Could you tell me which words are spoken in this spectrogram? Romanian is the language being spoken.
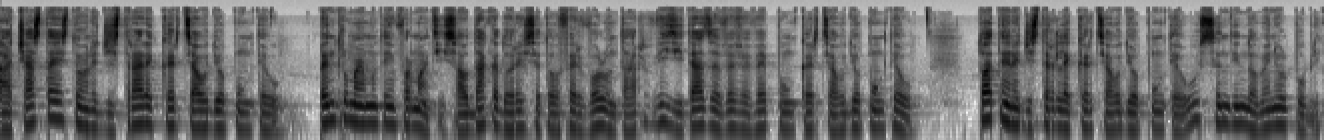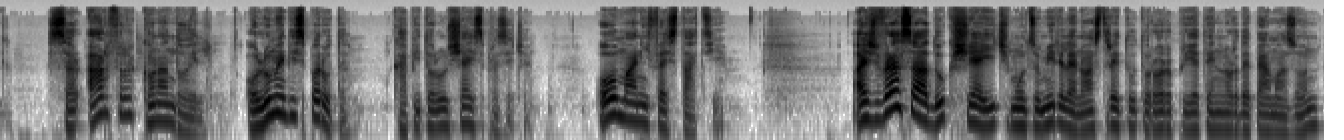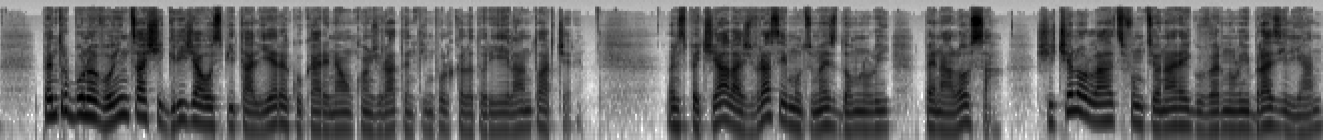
Aceasta este o înregistrare Cărțiaudio.eu. Pentru mai multe informații sau dacă dorești să te oferi voluntar, vizitează www.cărțiaudio.eu. Toate înregistrările Cărțiaudio.eu sunt din domeniul public. Sir Arthur Conan Doyle O lume dispărută Capitolul 16 O manifestație Aș vrea să aduc și aici mulțumirile noastre tuturor prietenilor de pe Amazon pentru bunăvoința și grija ospitalieră cu care ne-au înconjurat în timpul călătoriei la întoarcere. În special aș vrea să-i mulțumesc domnului Penalosa și celorlalți funcționari ai guvernului brazilian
